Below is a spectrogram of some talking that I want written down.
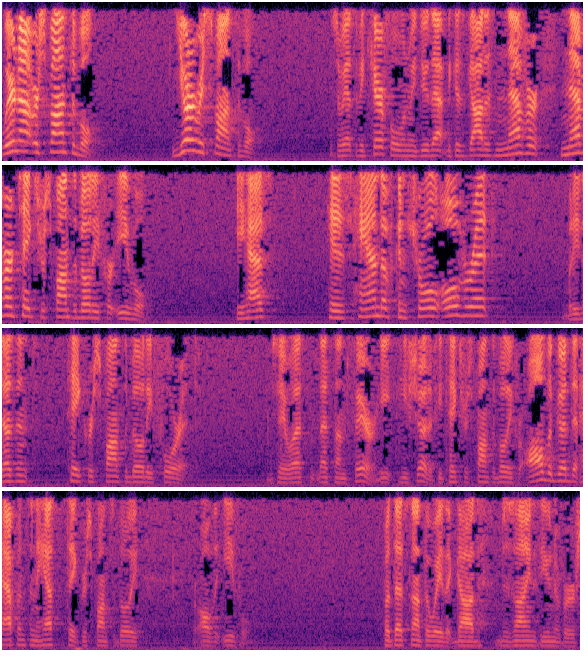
we're not responsible. You're responsible. So we have to be careful when we do that because God is never never takes responsibility for evil. He has his hand of control over it, but he doesn't take responsibility for it. You say, well, that's, that's unfair. He, he should. If he takes responsibility for all the good that happens, and he has to take responsibility for all the evil. But that's not the way that God designed the universe.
